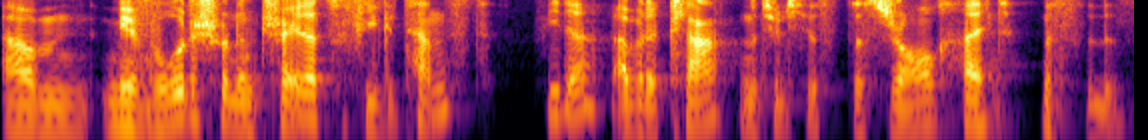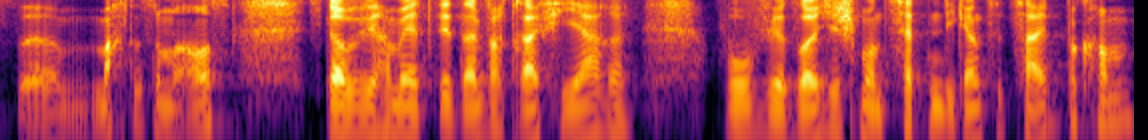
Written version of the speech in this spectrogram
Ähm, mir wurde schon im Trailer zu viel getanzt wieder, aber klar, natürlich ist das Genre halt, das, das ähm, macht es nochmal aus. Ich glaube, wir haben jetzt, jetzt einfach drei, vier Jahre, wo wir solche Schmonzetten die ganze Zeit bekommen.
